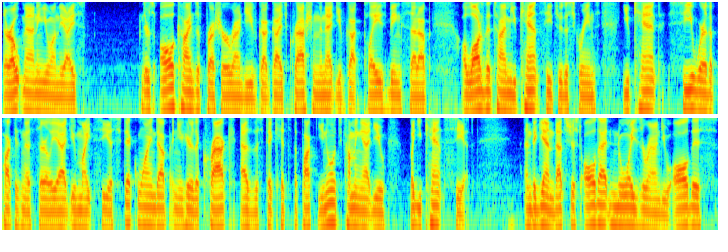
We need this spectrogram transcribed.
they're outmanning you on the ice, There's all kinds of pressure around you. You've got guys crashing the net, you've got plays being set up. A lot of the time, you can't see through the screens. You can't see where the puck is necessarily at. You might see a stick wind up and you hear the crack as the stick hits the puck. You know it's coming at you, but you can't see it. And again, that's just all that noise around you, all this,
